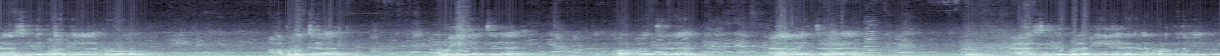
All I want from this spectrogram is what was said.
రేషన్ వెళ్ళినప్పుడు అప్పుడు వచ్చేదా అప్పుడు నెయ్యి వచ్చేదా పప్పు వచ్చేదా బెల్లం ఇచ్చారా? ఇప్పుడు నెయ్యి అనేది కనబడుతుందా మీకు?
